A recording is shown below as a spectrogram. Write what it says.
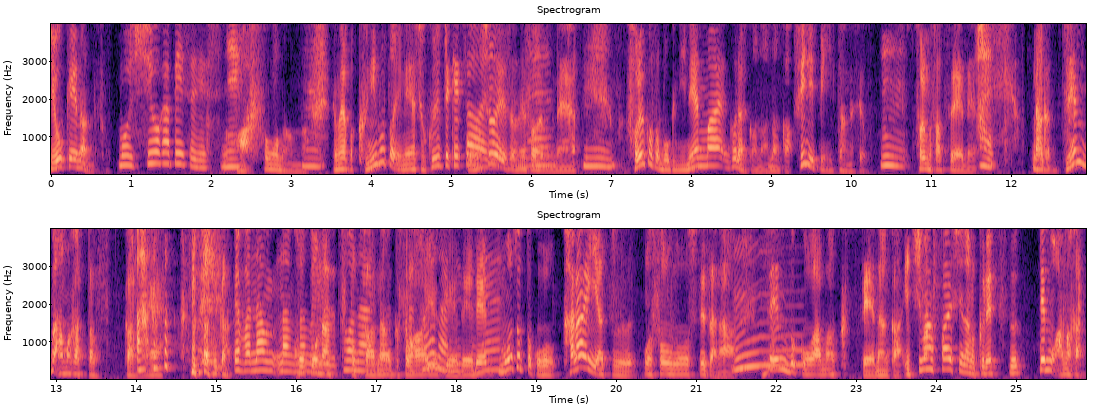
塩系なんですか？もう塩がベースですね。あそうなんだ、うん。でもやっぱ国ごとにね食事って結構面白いですよねそうね。いうのね。うん。それこそ僕2年前ぐらいかな。なんかフィリピン行ったんですよ。うん。それも撮影で。はいなんか全部甘かったっすからね。なんかやっぱなんなんココナッツとかなんかそうああいう系で。でもうちょっとこう辛いやつを想像してたら、全部こう甘くてなんか一番スパイシーなのくれっつっても甘かった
